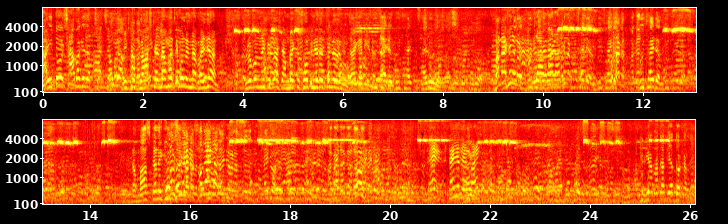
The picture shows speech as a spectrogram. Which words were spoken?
গাড়ি তো শাহবাগে যাচ্ছে। একটু গ্লাসটা নামাতে বলেন না ভাইজান। বলে বলেন একটু গ্লাস আমরা একটু ছবি নিতে চলে যাব। জায়গা নিয়ে নেন, জায়গা দুই সাইড সাইড হয়ে যাবে না না এখানে দুই সাইডে দুই সাইডে দুই সাইডে দুই সাইডে। না মাঝখানে কিন্তু। মিডিয়া বাধা দেওয়ার দরকার নেই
